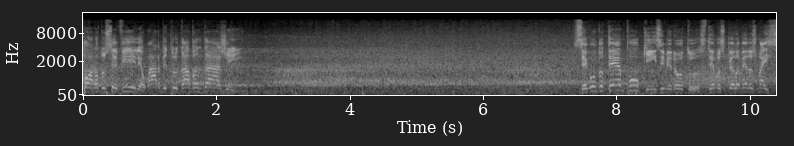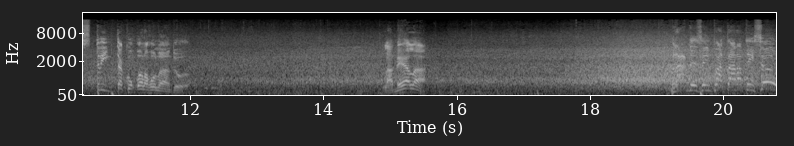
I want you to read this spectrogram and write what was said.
Bola do Sevilha, o árbitro dá vantagem. Segundo tempo, 15 minutos. Temos pelo menos mais 30 com bola rolando. Lamela. Para desempatar, atenção.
